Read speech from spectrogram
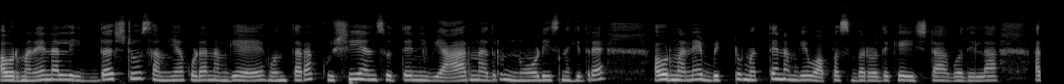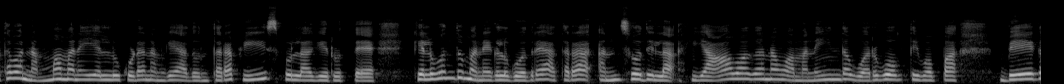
ಅವ್ರ ಮನೆಯಲ್ಲಿ ಇದ್ದಷ್ಟು ಸಮಯ ಕೂಡ ನಮಗೆ ಒಂಥರ ಖುಷಿ ಅನಿಸುತ್ತೆ. ನೀವು ಯಾರನ್ನಾದ್ರೂ ನೋಡಿ ಸ್ನೇಹಿತರೆ, ಅವ್ರ ಮನೆ ಬಿಟ್ಟು ಮತ್ತೆ ನಮಗೆ ವಾಪಸ್ ಬರೋದಕ್ಕೆ ಇಷ್ಟ ಆಗೋದಿಲ್ಲ. ಅಥವಾ ನಮ್ಮ ಮನೆಯಲ್ಲೂ ಕೂಡ ನಮಗೆ ಅದೊಂಥರ ಪೀಸ್ಫುಲ್ಲಾಗಿರುತ್ತೆ ಕೆಲವೊಂದು ಮನೆಗಳಿಗೆ ಹೋದರೆ ಆ ಥರ ಅನಿಸೋದಿಲ್ಲ. ಯಾವಾಗ ನಾವು ಆ ಮನೆಯಿಂದ ಹೊರಗೆ ಹೋಗ್ತೀವಪ್ಪ, ಬೇಗ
